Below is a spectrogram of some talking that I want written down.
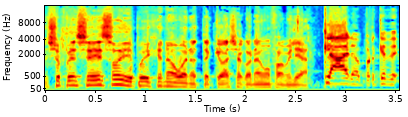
yo pensé eso y después dije, no, bueno, te, que vaya con algún familiar. claro, porque. de-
